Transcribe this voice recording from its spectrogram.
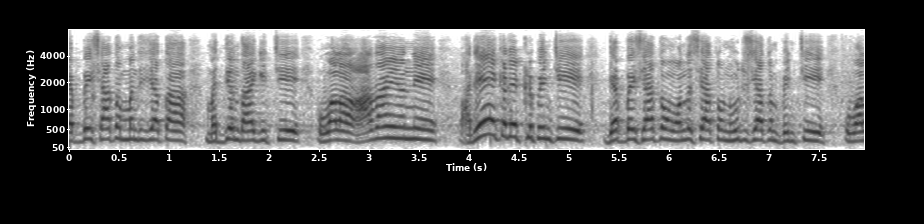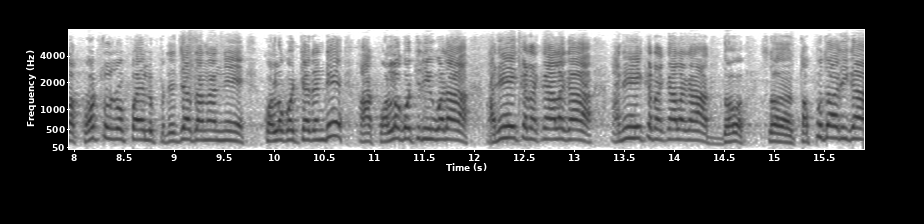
డెబ్బై శాతం మంది చేత మద్యం తాగిచ్చి వాళ్ళ ఆదాయాన్ని అనేక రెట్లు పెంచి డెబ్బై శాతం వంద శాతం నూరు శాతం పెంచి వాళ్ళ కోట్ల రూపాయలు ప్రజాధనాన్ని కొల్లగొట్టాడండి ఆ కొల్లగొట్టినవి కూడా అనేక రకాలుగా అనేక రకాలుగా దో తప్పుదారిగా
